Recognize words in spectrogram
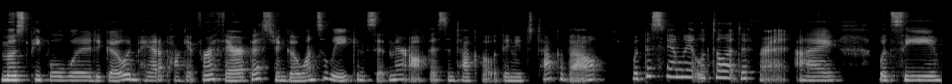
most people would go and pay out of pocket for a therapist and go once a week and sit in their office and talk about what they need to talk about. With this family, it looked a lot different. I would see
